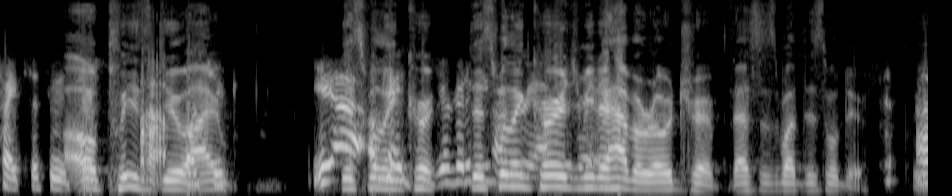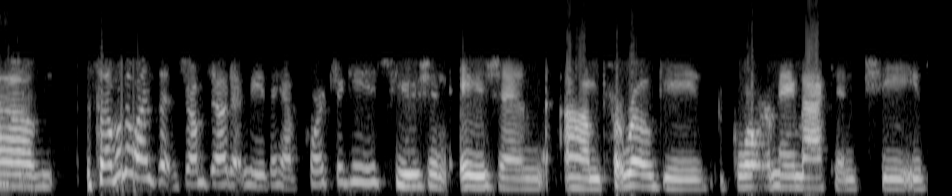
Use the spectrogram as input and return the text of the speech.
types of foods. Oh, please uh, do. I yeah. this will okay, encourage you're this will encourage me this. to have a road trip. This is what this will do. Please do. Um, some of the ones that jumped out at me, they have Portuguese, fusion, Asian, um, pierogies, gourmet mac and cheese,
